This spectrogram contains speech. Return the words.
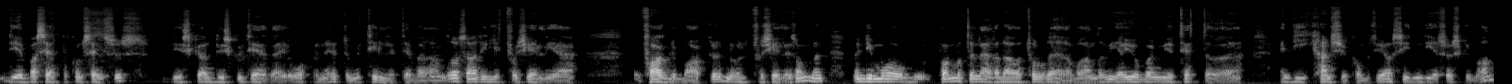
de er basert på konsensus. De skal diskutere i åpenhet og med tillit til hverandre. Og så har de litt forskjellige faglig bakgrunn og litt forskjellig sånn, men, men, de må på en måte lære å tolerere hverandre. Vi har jobba mye tettere enn de kanskje kommer til å gjøre, siden de er søskenbarn.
